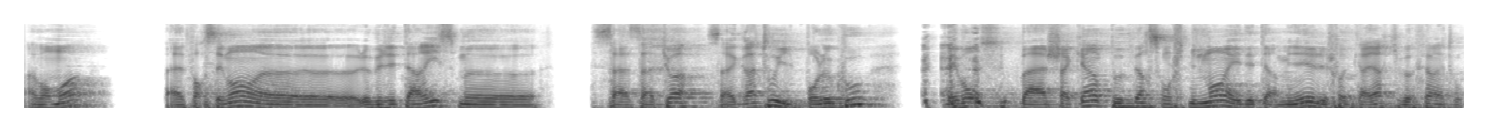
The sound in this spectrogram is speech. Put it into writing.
avant moi. Euh, forcément, le végétarisme, ça, ça, tu vois, ça gratouille pour le coup. Mais bon, bah, chacun peut faire son cheminement et déterminer les choix de carrière qu'il veut faire et tout.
